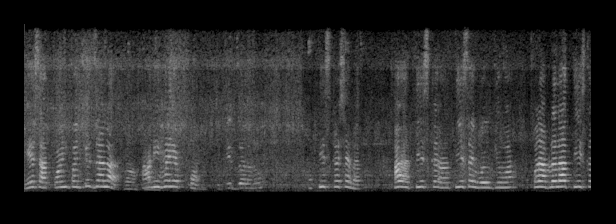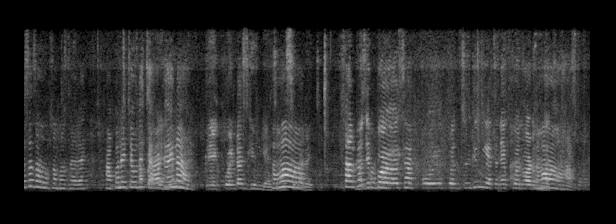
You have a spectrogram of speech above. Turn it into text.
हे सात पॉईंट पंचवीस झाला. आणि हा एक पॉईंट तीस झालं ना तीस कशाला? हा तीस क तीस आहे बोल किंवा पण आपल्याला तीस कसं जाऊन समजणार आहे आपण याच्यामध्ये चार्ट आहे ना एक पॉईंटच घेऊन घ्यायचं हा. असं करायचं सारखंच म्हणजे सात पॉईंट पंचवीस घेऊन घ्यायचं एक पॉईंट वाढवून हा, घ्यायचं. हा. असं.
